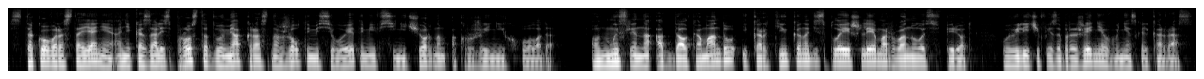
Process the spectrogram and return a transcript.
С такого расстояния они казались просто двумя красно-желтыми силуэтами в сине-черном окружении холода. Он мысленно отдал команду, и картинка на дисплее шлема рванулась вперед, увеличив изображение в несколько раз.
